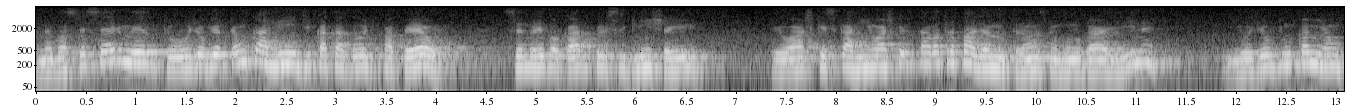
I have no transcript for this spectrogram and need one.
O negócio é sério mesmo, que hoje eu vi até um carrinho de catador de papel sendo rebocado pelo seguinte aí. Eu acho que esse carrinho, eu acho que ele estava atrapalhando no trânsito em algum lugar aí, né? E hoje eu vi um caminhão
